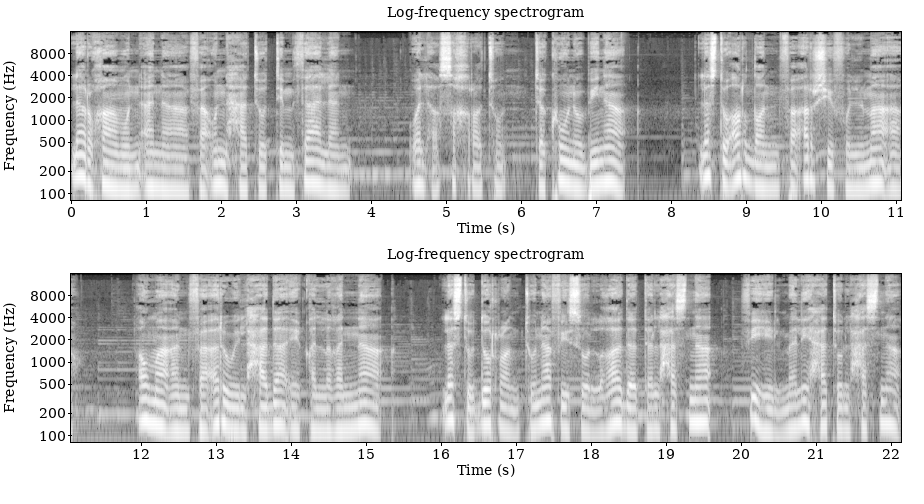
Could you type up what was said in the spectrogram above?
لا رخام أنا فأنحت تمثالا ولا صخرة تكون بناء. لست أرضا فأرشف الماء أو ماء فأروي الحدائق الغناء. لست درا تنافس الغادة الحسناء فيه المليحة الحسناء.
